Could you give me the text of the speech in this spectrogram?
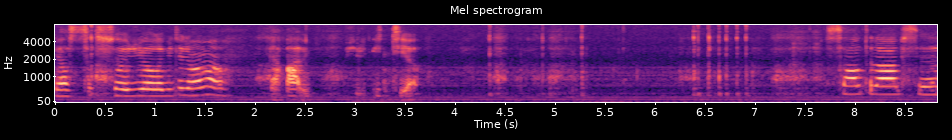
biraz sık söylüyor olabilirim ama ya abi bir git ya. Saldır abisi.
